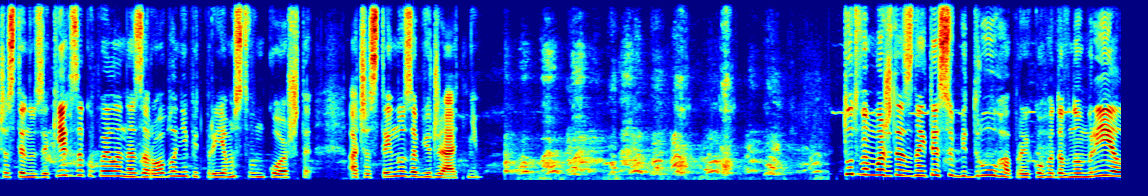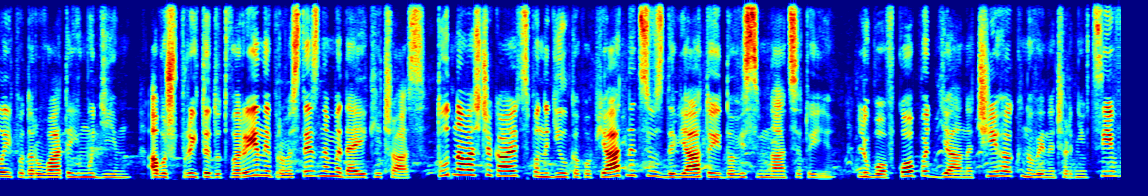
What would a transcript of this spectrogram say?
частину з яких закупили на зароблені підприємством кошти, а частину за бюджетні. Тут ви можете знайти собі друга, про якого давно мріяли, і подарувати йому дім, або ж прийти до тварини провести з ними деякий час. Тут на вас чекають з понеділка по п'ятницю з 9 до 18. Любов Копоть, Діана Чігак, новини Чернівців,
